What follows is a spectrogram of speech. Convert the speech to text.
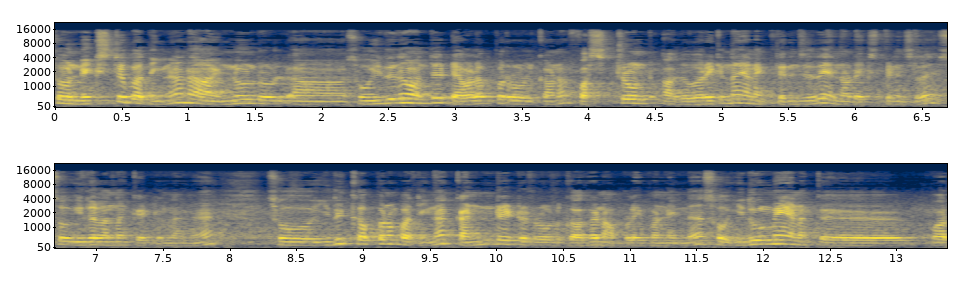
ஸோ நெக்ஸ்ட்டு பார்த்தீங்கன்னா நான் இன்னொரு ரோல் ஸோ இதுதான் வந்து டெவலப்பர் ரோலுக்கான ஃபஸ்ட் ரவுண்ட் அது வரைக்கும் தான் எனக்கு தெரிஞ்சது என்னோட எக்ஸ்பீரியன்ஸில் ஸோ இதெல்லாம் தான் கேட்டிருந்தாங்க. ஸோ இதுக்கப்புறம் பார்த்தீங்கன்னா கண்டென்ட் ரோலுக்காக நான் அப்ளை பண்ணியிருந்தேன். ஸோ இதுவுமே எனக்கு வர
